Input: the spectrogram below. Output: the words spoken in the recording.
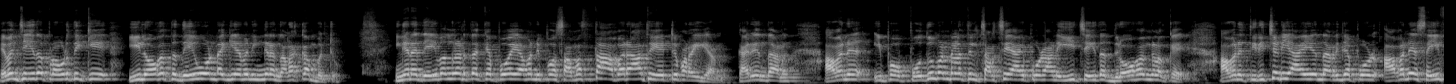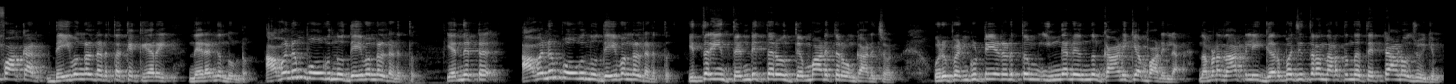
ഇവൻ ചെയ്ത പ്രവൃത്തിക്ക് ഈ ലോകത്ത് ദൈവം ഉണ്ടെങ്കിൽ അവൻ ഇങ്ങനെ നടക്കാൻ പറ്റും. ഇങ്ങനെ ദൈവങ്ങളടുത്തൊക്കെ പോയി അവൻ ഇപ്പോൾ സമസ്ത അപരാധം ഏറ്റു പറയുകയാണ് കാര്യം എന്താണ്? അവന് ഇപ്പോൾ പൊതുമണ്ഡലത്തിൽ ചർച്ചയായപ്പോഴാണ് ഈ ചെയ്ത ദ്രോഹങ്ങളൊക്കെ അവന് തിരിച്ചടിയായി എന്നറിഞ്ഞപ്പോൾ അവനെ സേഫാക്കാൻ ദൈവങ്ങളുടെ അടുത്തൊക്കെ കയറി നിരങ്ങുന്നുണ്ട്. അവനും പോകുന്നു ദൈവങ്ങളുടെ അടുത്ത്. എന്നിട്ട് അവനും പോകുന്നു ദൈവങ്ങളുടെ അടുത്ത്. ഇത്രയും തെണ്ടിത്തരവും തെമ്പാടിത്തരവും കാണിച്ചവൻ. ഒരു പെൺകുട്ടിയുടെ അടുത്തും ഇങ്ങനെയൊന്നും കാണിക്കാൻ പാടില്ല. നമ്മുടെ നാട്ടിൽ ഈ ഗർഭചിത്രം നടത്തുന്നത് തെറ്റാണോ ചോദിക്കും.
